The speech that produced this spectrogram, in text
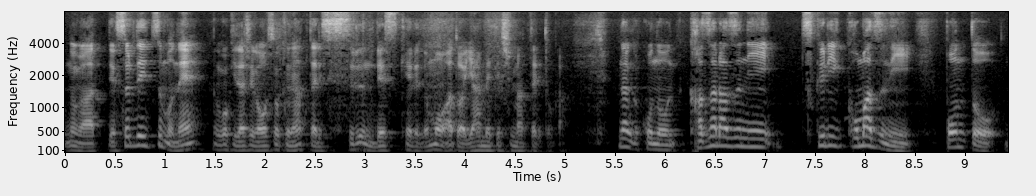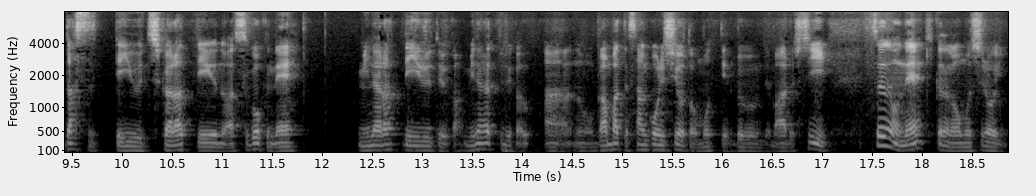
のがあってそれでいつもね動き出しが遅くなったりするんですけれどもあとはやめてしまったりとかなんかこの飾らずに作り込まずにポンと出すっていう力っていうのはすごくね見習っているというか見習っているというかあの頑張って参考にしようと思っている部分でもあるしそういうのをね聞くのが面白い。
